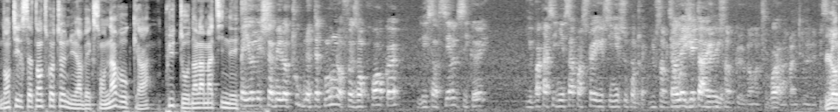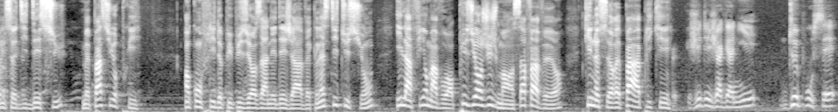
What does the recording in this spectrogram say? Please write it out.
dont il s'est entretenu avec son avocat plus tôt dans la matinée. Il pas qu'à signer ça parce qu'il signé sous contrat. L'homme se dit déçu, mais pas surpris. En conflit depuis plusieurs années déjà avec l'institution, il affirme avoir plusieurs jugements en sa faveur qui ne seraient pas appliqués. J'ai déjà gagné deux procès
